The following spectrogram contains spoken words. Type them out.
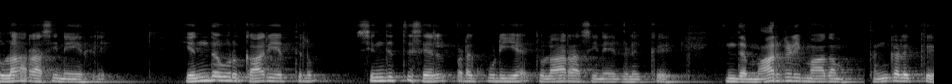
துலா ராசி நேயர்களே எந்த ஒரு காரியத்திலும் சிந்தித்து செயல்படக்கூடிய துலா ராசி நேயர்களுக்கு இந்த மார்கழி மாதம் தங்களுக்கு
